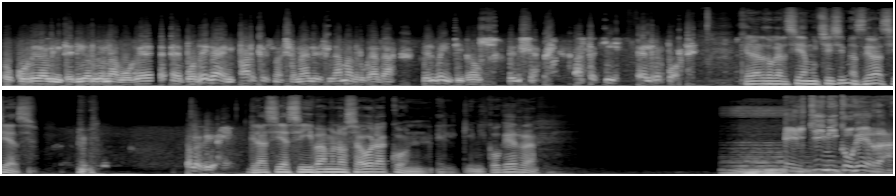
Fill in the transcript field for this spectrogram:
ocurrido al interior de una eh, bodega en Parques Nacionales la madrugada del 22 de diciembre. Hasta aquí el reporte. Gerardo García, muchísimas gracias. Buenos días. Gracias y vámonos ahora con el Químico Guerra. El Químico Guerra,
